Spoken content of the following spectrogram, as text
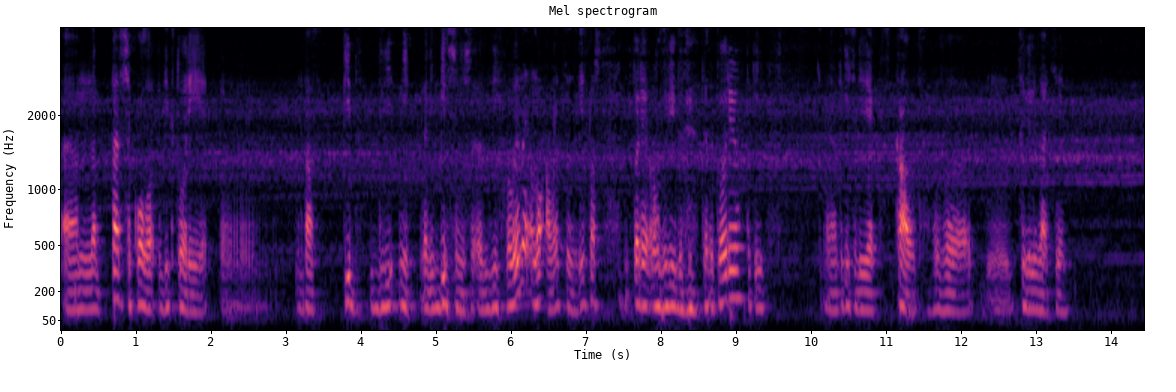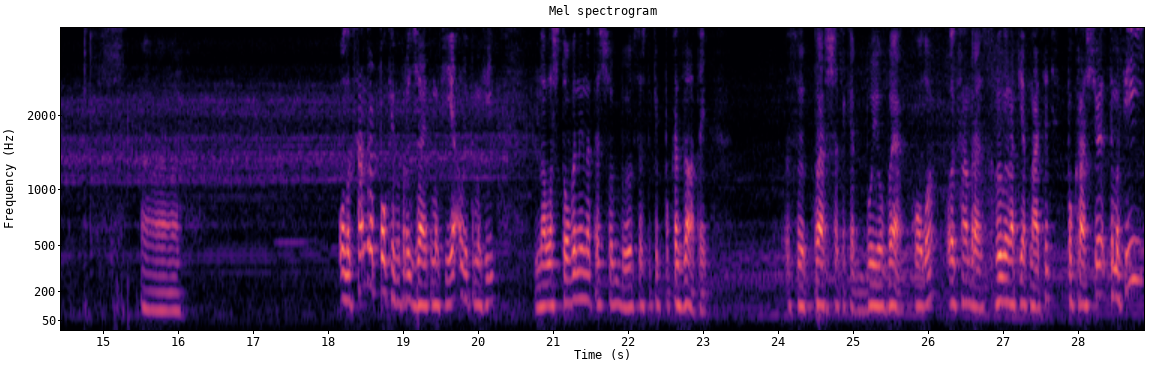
Ем, перше коло Вікторії е, в нас під дві, ні, навіть більше ніж е, дві хвилини. Ну, але це, звісно ж, Вікторія розвідує територію, такий, е, такий собі як скаут в е, цивілізації. Е, Олександра поки випереджає Тимофія, але Тимофій налаштований на те, щоб все ж таки показати своє перше таке бойове коло. Олександра хвилина 15 покращує. Тимофій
